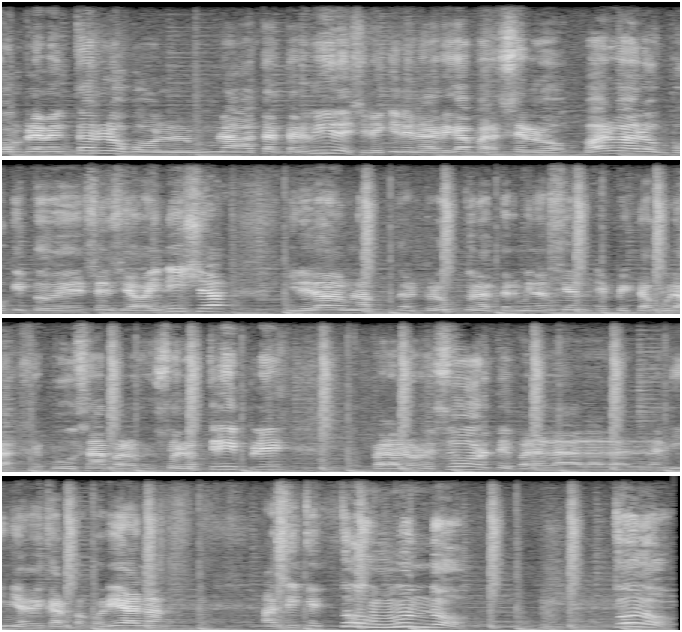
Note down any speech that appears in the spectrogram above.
complementarlo con una batata hervida y si le quieren agregar para hacerlo bárbaro, un poquito de esencia de vainilla y le da al producto una terminación espectacular. Se puede usar para los suelos triples, para los resortes, para la, línea de carpa coreana. Así que todo un mundo, todo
